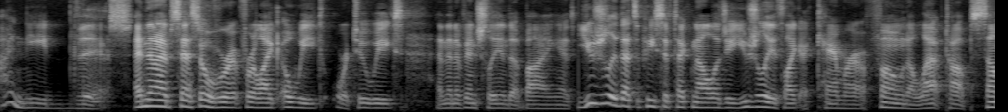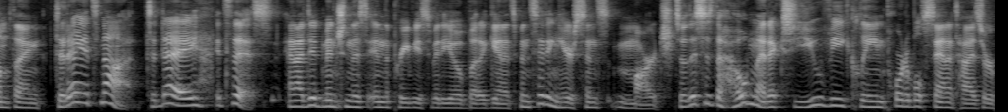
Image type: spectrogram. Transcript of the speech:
I need this. And then I obsess over it for like a week or two weeks and then eventually end up buying it. Usually that's a piece of technology. Usually it's like a camera, a phone, a laptop, something. Today it's not. Today it's this. And I did mention this in the previous video, but again, it's been sitting here since March. So this is the Homedics UV Clean Portable Sanitizer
